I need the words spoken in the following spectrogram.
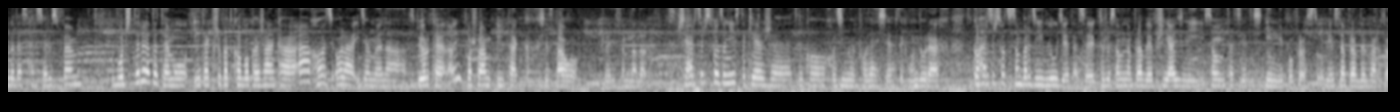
Przygoda z harcerstwem to było 4 lata temu i tak przypadkowo koleżanka, a chodź Ola, idziemy na zbiórkę. No i poszłam i tak się stało, że jestem nadal. Że harcerstwo to nie jest takie, że tylko chodzimy po lesie w tych mundurach, tylko harcerstwo to są bardziej ludzie tacy, którzy są naprawdę przyjaźni, są tacy jacyś inni po prostu, więc naprawdę warto.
